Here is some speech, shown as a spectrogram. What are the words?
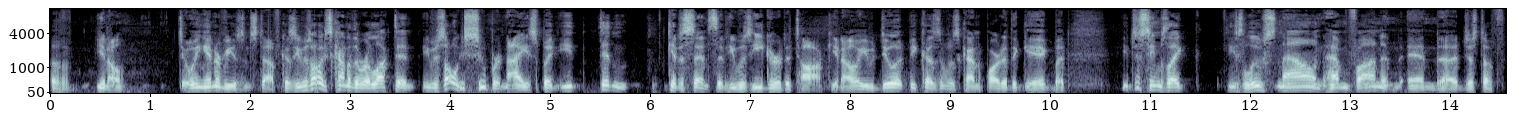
of you know, doing interviews and stuff. Because he was always kind of the reluctant. He was always super nice, but you didn't get a sense that he was eager to talk. You know, he would do it because it was kind of part of the gig. But he just seems like he's loose now and having fun and and uh, just a f-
